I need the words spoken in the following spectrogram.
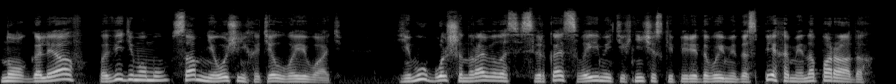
Но Голиаф, по-видимому, сам не очень хотел воевать. Ему больше нравилось сверкать своими технически передовыми доспехами на парадах,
